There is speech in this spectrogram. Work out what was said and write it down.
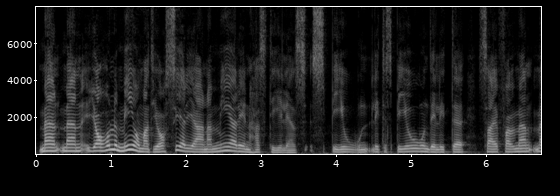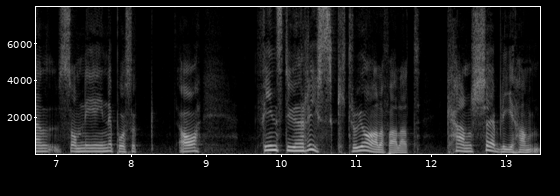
men, men jag håller med om att jag ser gärna mer i den här stilens spion, lite spion, det är lite sci-fi, men, men som ni är inne på så, ja, finns det ju en risk, tror jag i alla fall, att kanske blir han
